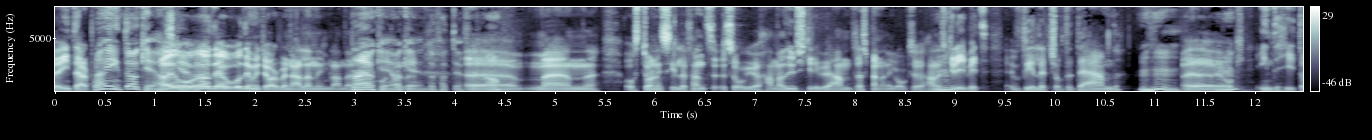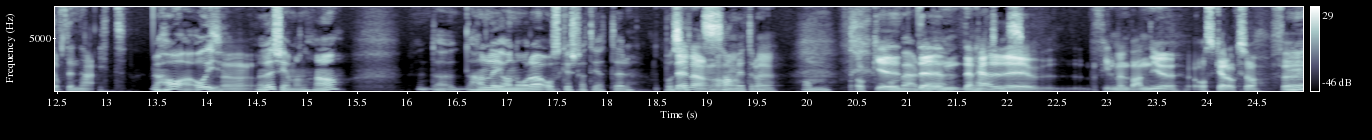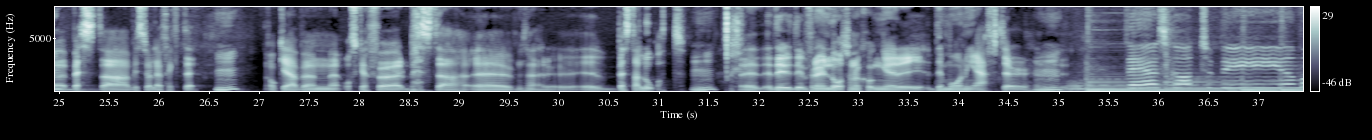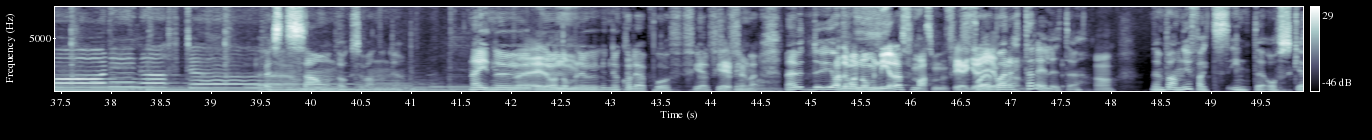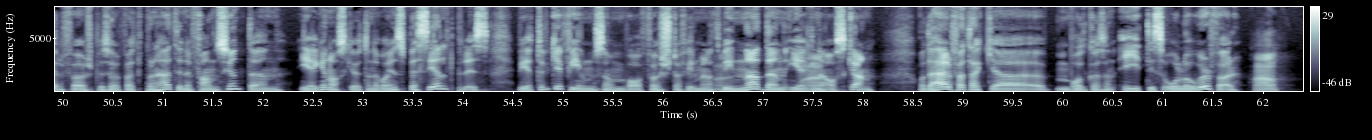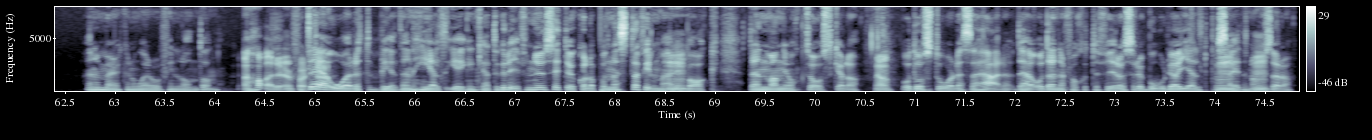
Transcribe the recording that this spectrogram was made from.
Eh, inte Airport. Nej, inte okej. Ja, skrev... och, och, det, och det var inte Irvin Allen inblandad Nej, okej, heller. okej. Då fattar jag fel. Ja. Eh, Men, och Sterling Sillefant såg ju, han hade ju skrivit andra spännande grejer också. Han hade Mm. skrivit Village of the Damned Mhm. eh, och In the Heat of the Night. Jaha, oj. Så, Ja, det ser man. Ja. Han lär ju ha några Oscarsstatyetter på det sitt samvete då. Eh, Om, Och eh, Om världen den, den här eh, filmen vann ju Oscar också för Mm. bästa visuella effekter. mm, Och även Oscar för bästa, eh, här, eh, bästa låt. mm. Eh, det, det, för det är en låt som de sjunger i The Morning After. Mm. There's got to be a morning after. Bäst sound också vann den ja. Nej, nu, Nej, det var nu, nomin- nu, nu kollar jag på fel, fel, Fel film, filmer. ja. Men du, Ja, jag, det var nominerat för massor med fler får grejer. jag bara rätta dig lite? Ja. Den vann ju faktiskt inte Oscar för specialeffekter. På den här tiden fanns ju inte en egen Oscar, utan det var ju en speciellt pris. Vet du vilken film som var första filmen att vinna den egna. Oscarn? Och det här får jag tacka podcasten 80s All Over för. An American Werewolf in London. Jaha, är det den första? Det året blev det en helt egen kategori. För nu sitter jag och kollar på nästa film här Mm. i bak. Den vann ju också Oscar då. Ja. Och då står det så här, det här och den är från 74, så det borde ha gällt på Mm, sidan mm. också då.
